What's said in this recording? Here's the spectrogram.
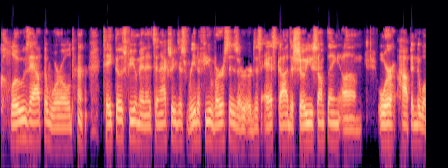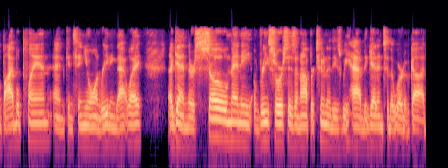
close out the world, take those few minutes and actually just read a few verses or, or just ask God to show you something, um, or hop into a Bible plan and continue on reading that way. Again, there's so many resources and opportunities we have to get into the Word of God.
